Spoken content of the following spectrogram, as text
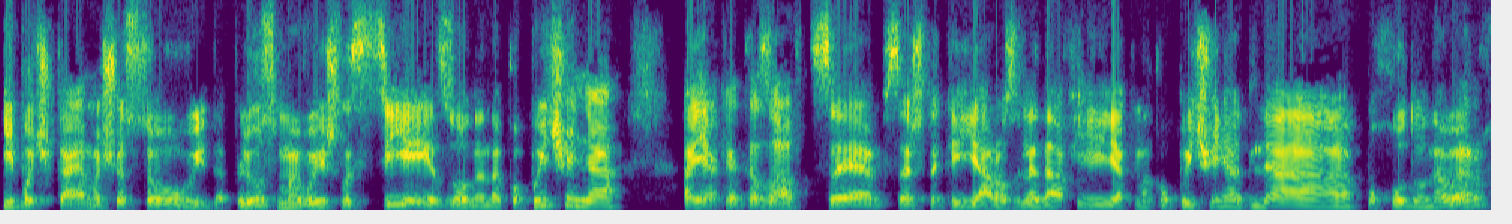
і почекаємо, що з цього вийде. Плюс ми вийшли з цієї зони накопичення. А як я казав, це все ж таки я розглядав її як накопичення для походу наверх.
